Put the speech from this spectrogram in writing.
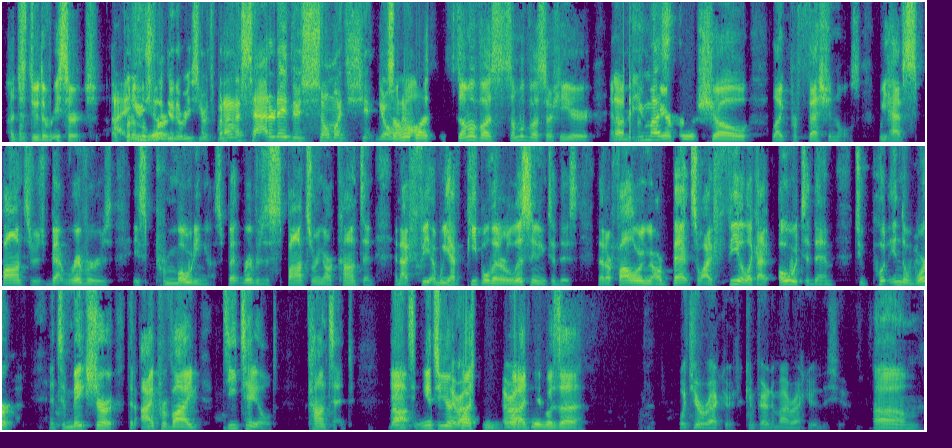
I just do the research. I put in the work. do the research, but on a Saturday, there's so much shit going Some on. of us, some of us, some of us are here, and No, you must- for a show like professionals. We have sponsors. Bet Rivers is promoting us. Bet Rivers is sponsoring our content, and I feel we have people that are listening to this that are following our bet. So I feel like I owe it to them to put in the work and to make sure that I provide detailed content. Rob, to answer your hey, question, hey, what I did was uh What's your record compared to my record this year? um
